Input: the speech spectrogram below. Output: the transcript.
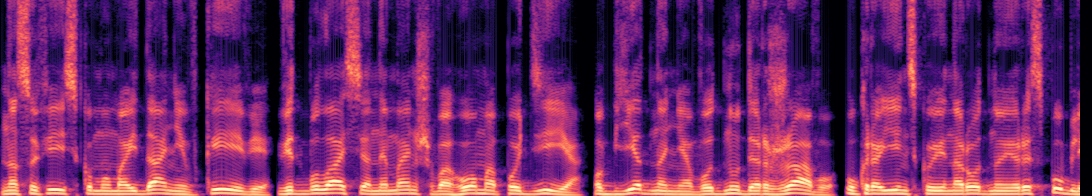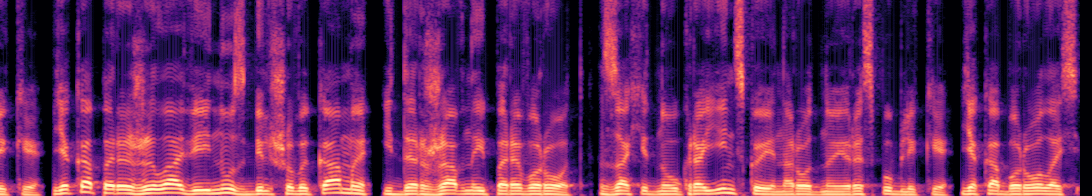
на Софійському майдані в Києві відбулася не менш вагома подія об'єднання в одну державу Української Народної Республіки, яка пережила війну з більшовиками і державний переворот Західноукраїнської Народної Республіки, яка боролась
